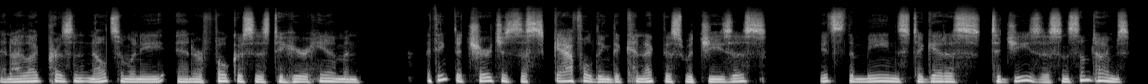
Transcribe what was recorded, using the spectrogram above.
And I like President Nelson when he and her focus is to hear him. And I think the church is the scaffolding to connect us with Jesus. It's the means to get us to Jesus. And sometimes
